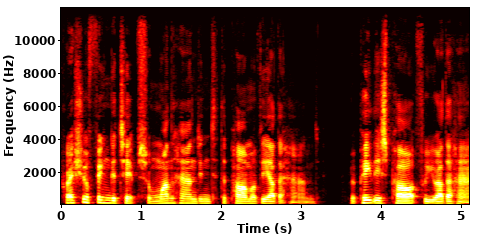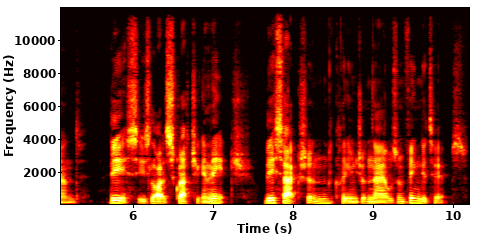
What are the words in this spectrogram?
Press your fingertips from one hand into the palm of the other hand. Repeat this part for your other hand. This is like scratching an itch. This action cleans your nails and fingertips.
